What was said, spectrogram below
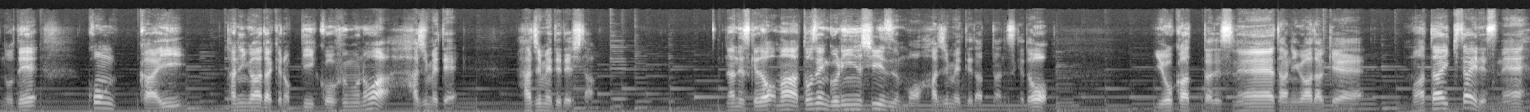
ので、今回、谷川岳のピークを踏むのは初めて、初めてでした。なんですけど、まあ当然グリーンシーズンも初めてだったんですけど、良かったですね、谷川岳。また行きたいですね。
